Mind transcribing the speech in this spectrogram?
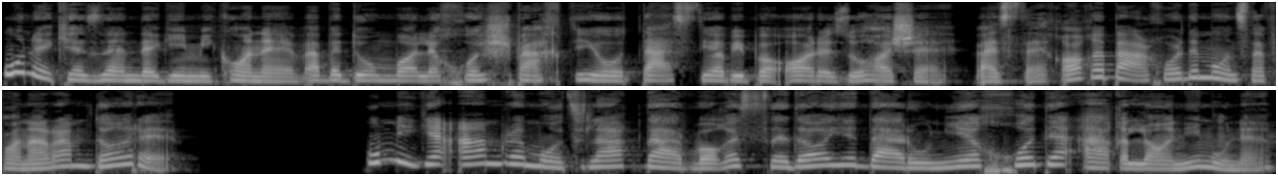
اونه که زندگی می‌کنه و به دنبال خوشبختی و دستیابی به آرزوهاشه و استحقاق برخورد منصفانه هم داره. اون میگه امر مطلق در واقع صدای درونی خود اقلانی مونه.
